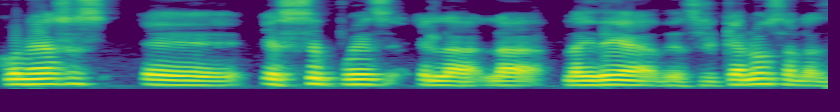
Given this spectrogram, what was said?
con eso eh, esa pues la, la, idea de acercarnos a las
